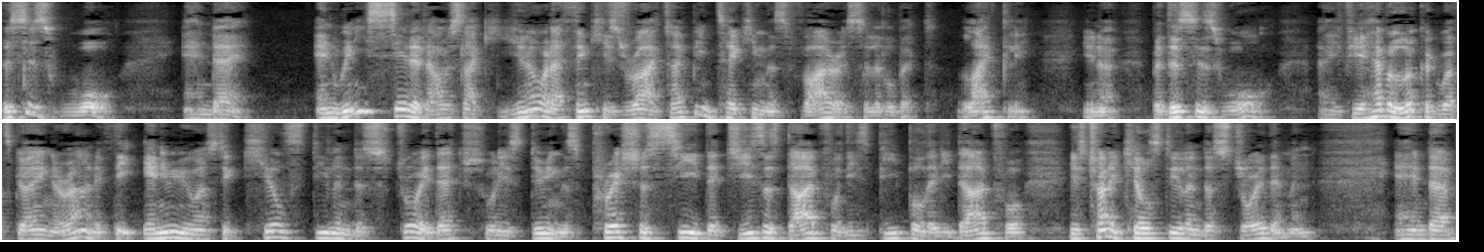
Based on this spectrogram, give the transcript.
This is war. And, uh, and when he said it, I was like, you know what? I think he's right. I've been taking this virus a little bit lightly, you know, but this is war. If you have a look at what's going around, if the enemy wants to kill, steal, and destroy, that's what he's doing. This precious seed that Jesus died for, these people that he died for, he's trying to kill, steal, and destroy them. And and uh,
